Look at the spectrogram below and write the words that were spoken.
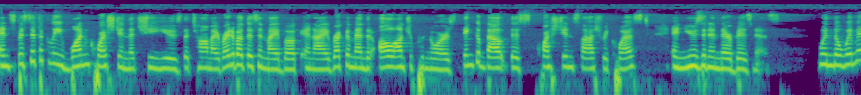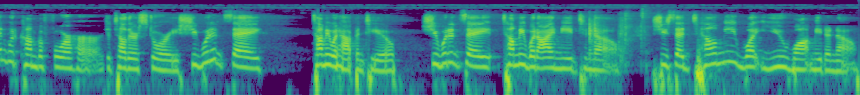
And specifically, one question that she used that Tom, I write about this in my book, and I recommend that all entrepreneurs think about this question slash request and use it in their business when the women would come before her to tell their story, she wouldn't say, Tell me what happened to you. She wouldn't say, Tell me what I need to know. She said, Tell me what you want me to know.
